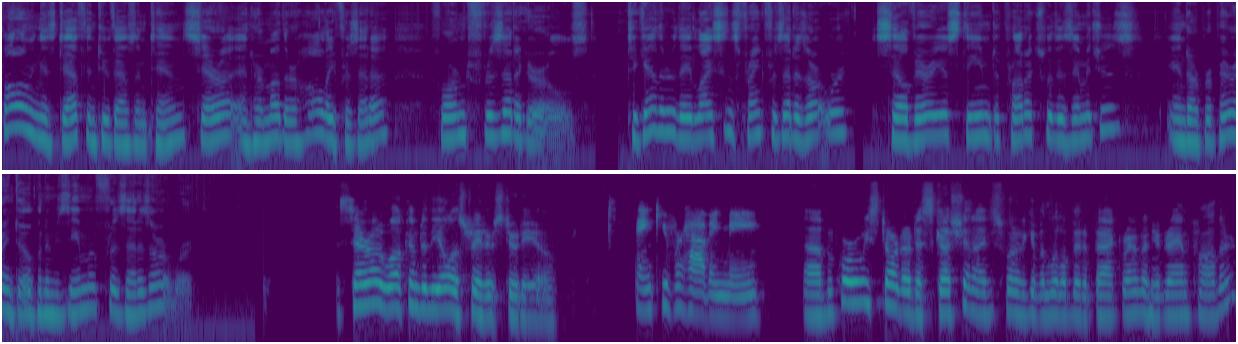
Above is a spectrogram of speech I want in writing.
Following his death in 2010, Sara and her mother, Holly Frazetta, formed Frazetta Girls. Together, they license Frank Frazetta's artwork, sell various themed products with his images, and are preparing to open a museum of Frazetta's artwork. Sara, welcome to the Illustrator Studio. Thank you for having me. Uh, before we start our discussion, I just wanted to give a little bit of background on your grandfather.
